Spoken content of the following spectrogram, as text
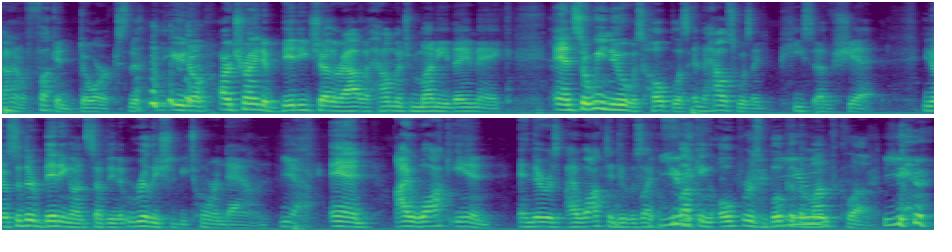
I don't know, fucking dorks that, you know, are trying to bid each other out with how much money they make. And so we knew it was hopeless and the house was a piece of shit. You know, so they're bidding on something that really should be torn down. yeah. And I walk in and there was, I walked into, it was like a You- fucking Oprah's Book of the Month club. You,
